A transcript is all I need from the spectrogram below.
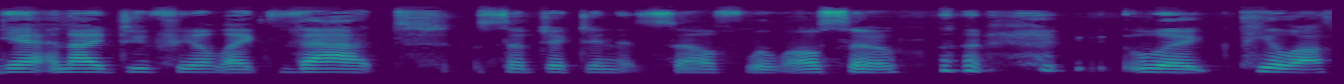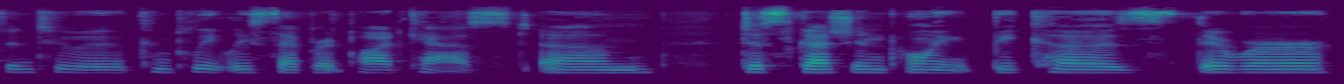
Yeah, and I do feel like that subject in itself will also like peel off into a completely separate podcast um, discussion point because there were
